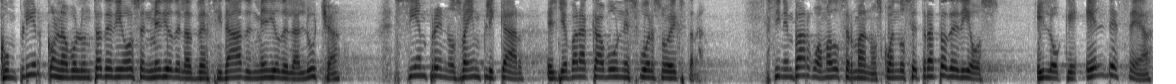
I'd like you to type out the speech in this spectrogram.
Cumplir con la voluntad de Dios en medio de la adversidad, en medio de la lucha, siempre nos va a implicar el llevar a cabo un esfuerzo extra. Sin embargo, amados hermanos, cuando se trata de Dios y lo que Él desea,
